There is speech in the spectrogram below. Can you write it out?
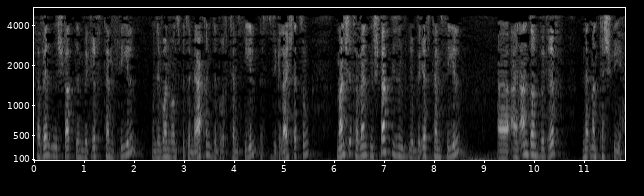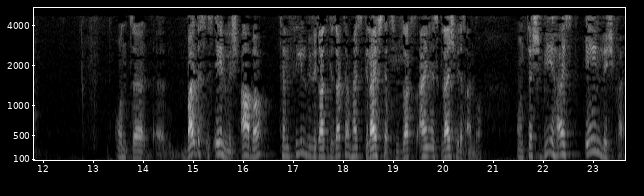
verwenden statt dem Begriff Temthil, und den wollen wir uns bitte merken, den Begriff Temthil, das ist die Gleichsetzung, manche verwenden statt diesem Begriff Temthil äh, einen anderen Begriff, nennt man Tashbih. Und äh, beides ist ähnlich, aber Temthil, wie wir gerade gesagt haben, heißt gleichsetzen. Du sagst, eine ist gleich wie das andere. Und Tashbih heißt Ähnlichkeit.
